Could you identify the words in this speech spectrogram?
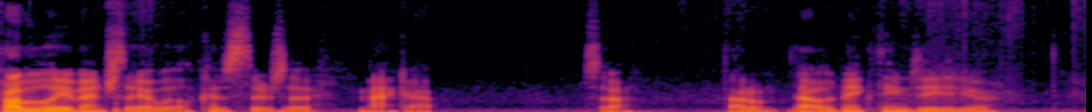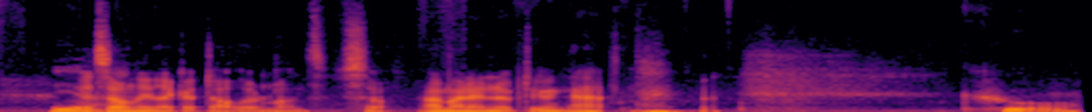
Probably eventually I will because there's a Mac app, so that that would make things easier. Yeah. It's only like a dollar a month, so I might end up doing that. Cool.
